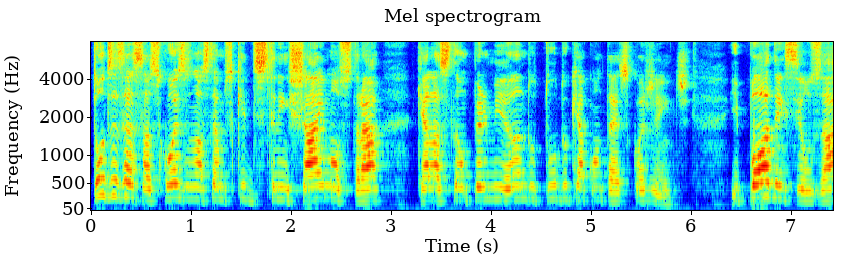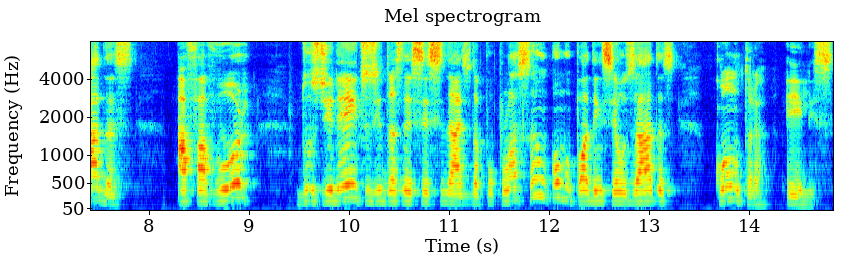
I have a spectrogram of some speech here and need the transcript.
Todas essas coisas nós temos que destrinchar e mostrar que elas estão permeando tudo o que acontece com a gente. E podem ser usadas a favor dos direitos e das necessidades da população, como podem ser usadas contra eles.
